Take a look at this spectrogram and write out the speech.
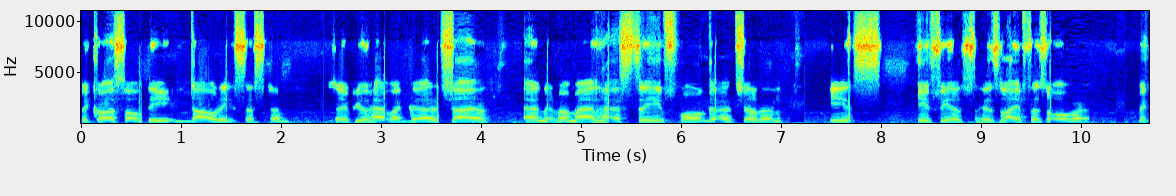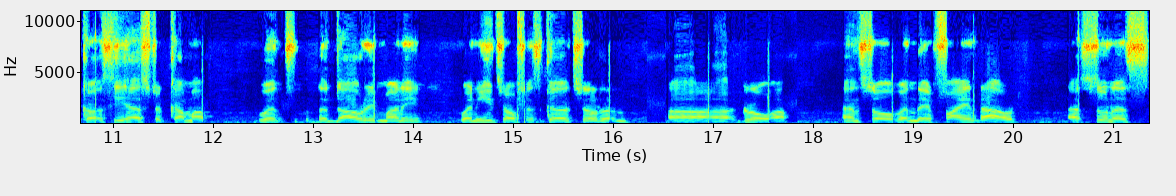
because of the dowry system. So if you have a girl child and if a man has three, four girl children, he's, he feels his life is over because he has to come up with the dowry money when each of his girl children uh, grow up. And so when they find out, as soon as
